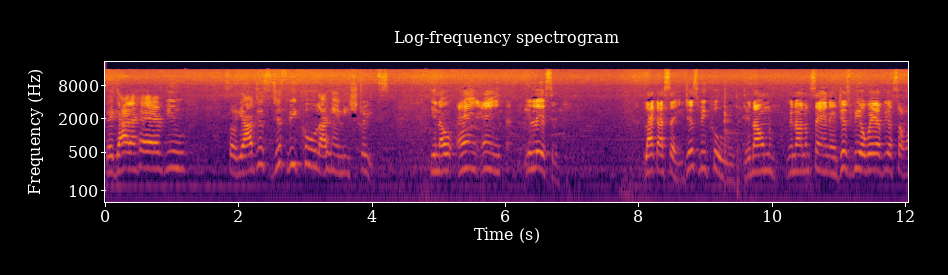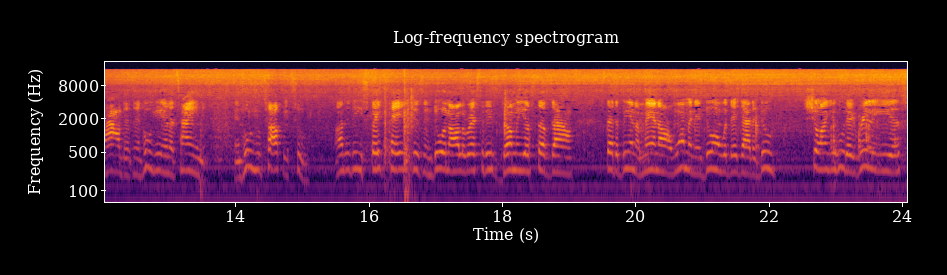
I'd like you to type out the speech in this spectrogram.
They gotta have you. So y'all just just be cool out here in these streets. You know, ain't ain't you listen. Like I say, just be cool. You know, you know what I'm saying, and just be aware of your surroundings and who you entertaining and who you talking to. Under these fake pages and doing all the rest of this, dumbing your stuff down instead of being a man or a woman and doing what they got to do, showing you who they really is.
